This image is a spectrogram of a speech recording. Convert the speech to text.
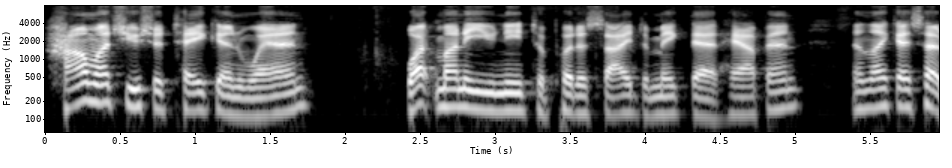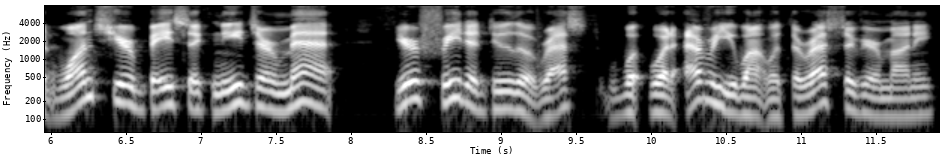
how much you should take and when, what money you need to put aside to make that happen. And like I said, once your basic needs are met, you're free to do the rest, wh- whatever you want with the rest of your money.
